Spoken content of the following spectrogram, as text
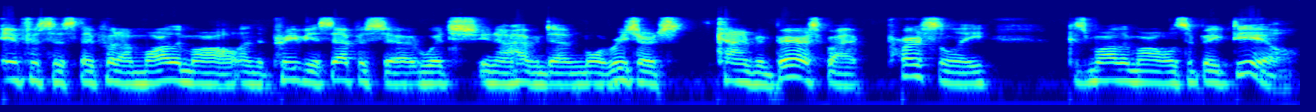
emphasis they put on Marley Marl in the previous episode, which you know having done more research, kind of embarrassed by it personally because Marley Marl was a big deal.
